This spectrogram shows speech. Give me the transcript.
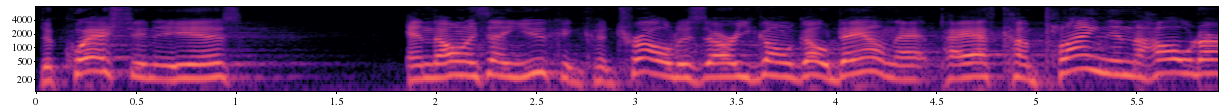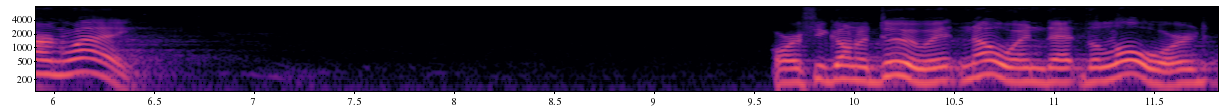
The question is And the only thing you can control is are you going to go down that path complaining the whole darn way? Or if you're going to do it knowing that the Lord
